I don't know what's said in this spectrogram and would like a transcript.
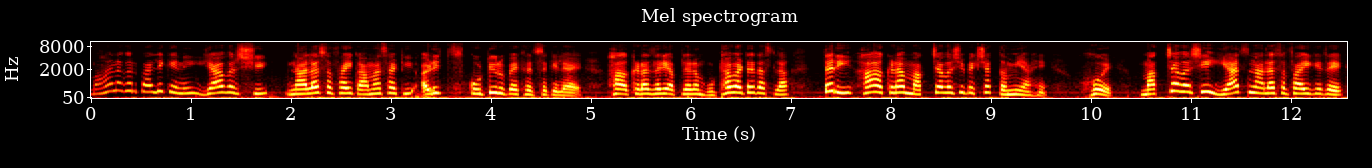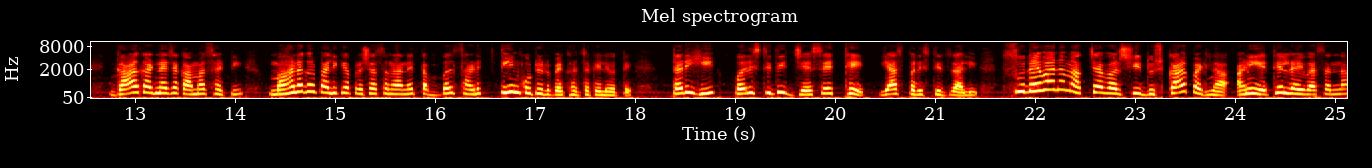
महानगरपालिकेने यावर्षी नाला सफाई कामासाठी अडीच कोटी रुपये खर्च केले आहे. हा आकडा जरी आपल्याला मोठा वाटत असला तरी हा आकडा मागच्या वर्षीपेक्षा कमी आहे. होय मागच्या वर्षी याच नालासफाईचे गाळ काढण्याच्या कामासाठी महानगरपालिका प्रशासनाने तब्बल साडेतीन कोटी रुपये खर्च केले होते. तरीही परिस्थिती जैसे थे याच परिस्थितीत आली. सुदैवानं मागच्या वर्षी दुष्काळ पडला आणि येथील रहिवाशांना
